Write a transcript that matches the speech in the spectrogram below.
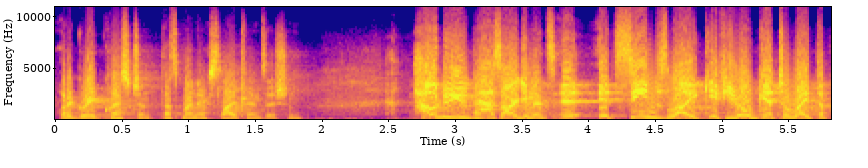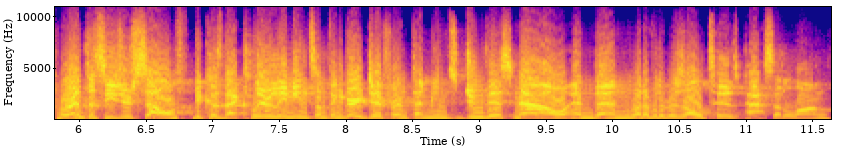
What a great question. That's my next slide transition. How do you pass arguments? It, it, seems like if you don't get to write the parentheses yourself, because that clearly means something very different, that means do this now, and then whatever the result is, pass it along.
